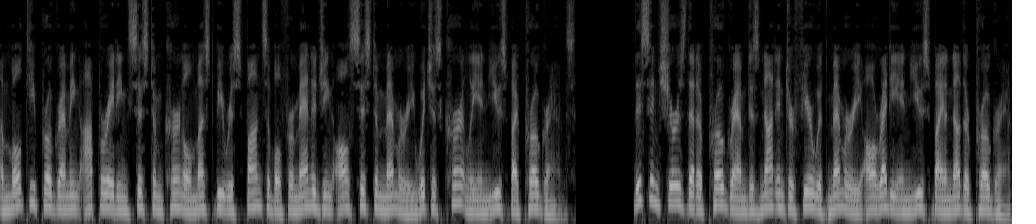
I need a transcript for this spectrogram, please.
a multiprogramming operating system kernel must be responsible for managing all system memory which is currently in use by programs. This ensures that a program does not interfere with memory already in use by another program.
